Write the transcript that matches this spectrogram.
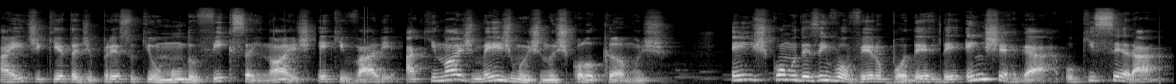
A etiqueta de preço que o mundo fixa em nós equivale a que nós mesmos nos colocamos. Eis como desenvolver o poder de enxergar o que será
